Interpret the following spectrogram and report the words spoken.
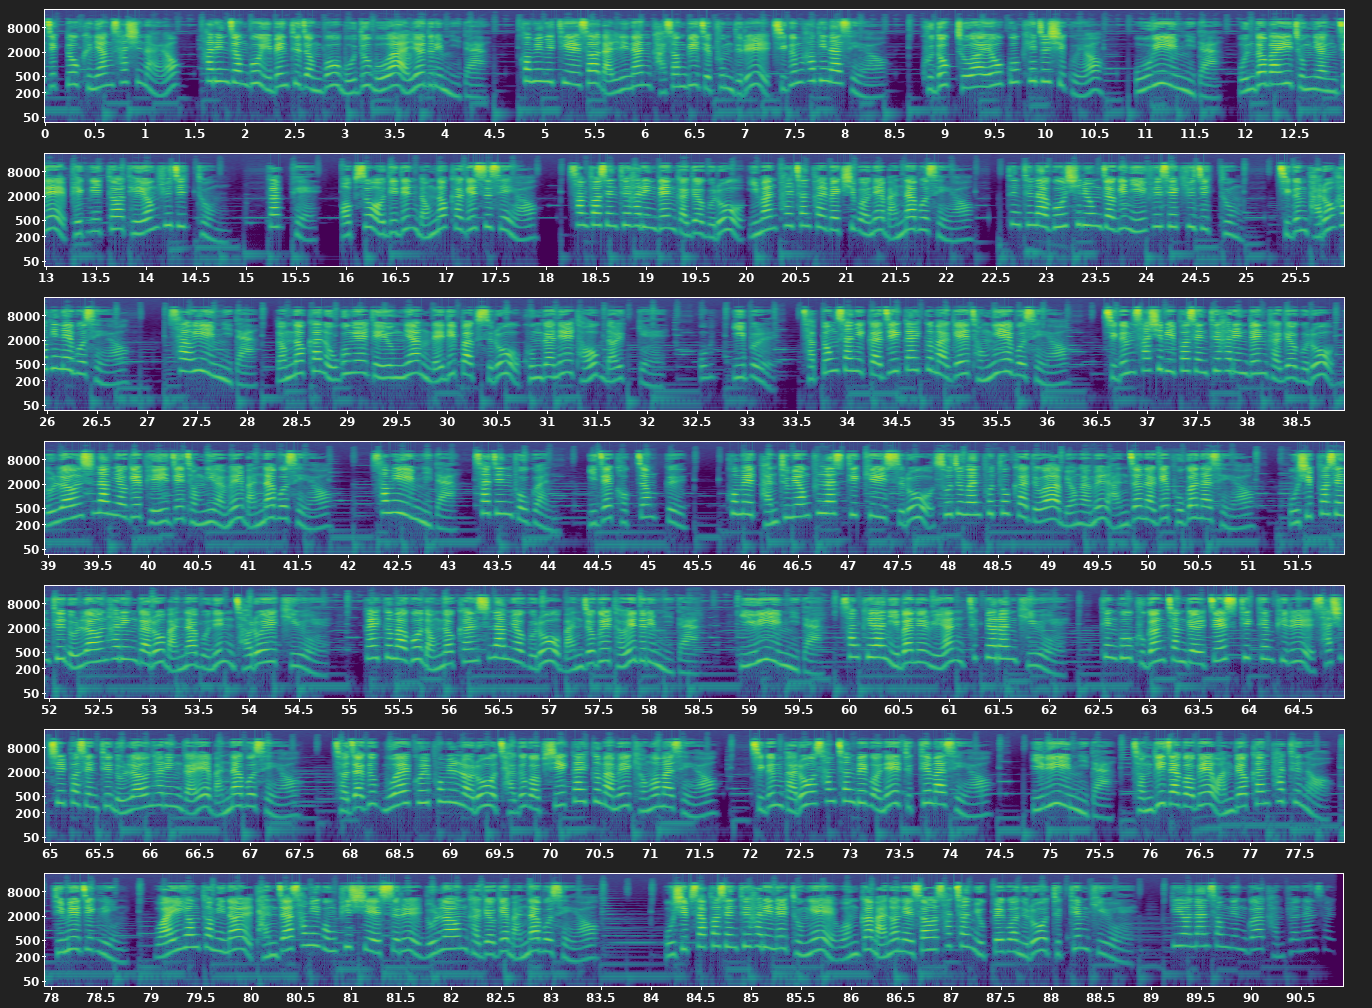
아직도 그냥 사시나요? 할인 정보, 이벤트 정보 모두 모아 알려드립니다. 커뮤니티에서 난리난 가성비 제품들을 지금 확인하세요. 구독, 좋아요 꼭 해주시고요. 5위입니다. 온더바이 종량제 100리터 대형 휴지통. 카페, 업소 어디든 넉넉하게 쓰세요. 3% 할인된 가격으로 28,810원에 만나보세요. 튼튼하고 실용적인 이 회색 휴지통. 지금 바로 확인해보세요. 4위입니다. 넉넉한 501 대용량 레디박스로 공간을 더욱 넓게. 옷, 이불, 잡동사니까지 깔끔하게 정리해보세요. 지금 42% 할인된 가격으로 놀라운 수납력의 베이지 정리함을 만나보세요. 3위입니다. 사진 보관. 이제 걱정 끝. 코멧 반투명 플라스틱 케이스로 소중한 포토카드와 명함을 안전하게 보관하세요. 50% 놀라운 할인가로 만나보는 절호의 기회. 깔끔하고 넉넉한 수납력으로 만족을 더해드립니다. 2위입니다. 상쾌한 입안을 위한 특별한 기회. 탱고 구강청 결제 스틱 템피를 47% 놀라운 할인가에 만나보세요. 저자극 무알콜 포뮬러로 자극 없이 깔끔함을 경험하세요. 지금 바로 3,100원에 득템하세요. 1위입니다. 전기 작업의 완벽한 파트너. 디매직 링. Y형 터미널 단자 320PCS를 놀라운 가격에 만나보세요. 54% 할인을 통해 원가 만원에서 4,600원으로 득템 기회. 뛰어난 성능과 간편한 설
